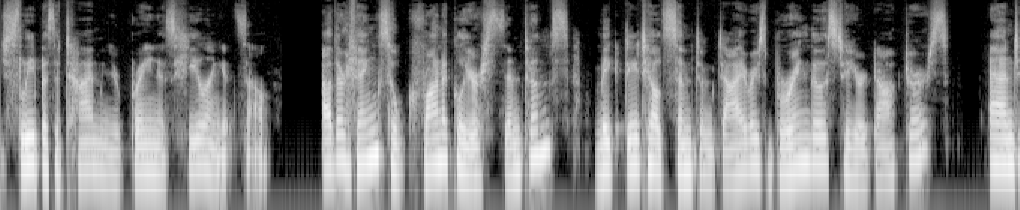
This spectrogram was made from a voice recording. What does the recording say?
sleep is a time when your brain is healing itself other things. So chronicle your symptoms, make detailed symptom diaries, bring those to your doctors and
